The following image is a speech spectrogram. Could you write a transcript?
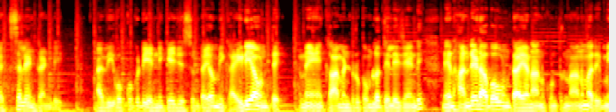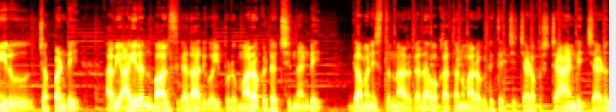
ఎక్సలెంట్ అండి. అవి ఒక్కొక్కటి ఎన్ని కేజెస్ ఉంటాయో మీకు ఐడియా ఉంటే నే కామెంట్ రూపంలో తెలియజేయండి. నేను హండ్రెడ్ అబవ్ ఉంటాయని అనుకుంటున్నాను. మరి మీరు చెప్పండి. అవి ఐరన్ బాల్స్ కదా అదిగో ఇప్పుడు మరొకటి వచ్చిందండి. గమనిస్తున్నారు కదా ఒక అతను మరొకటి తెచ్చిచ్చాడు ఒక స్టాండ్ ఇచ్చాడు.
